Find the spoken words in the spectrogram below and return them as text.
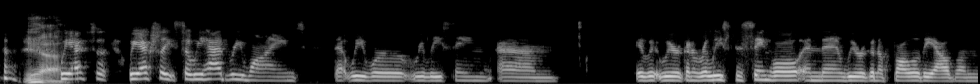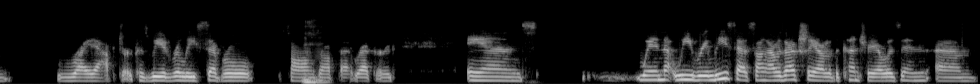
Yeah. we actually we actually so we had rewind that we were releasing um it, we were going to release the single and then we were going to follow the album right after because we had released several songs Mhm. off that record and when we released that song i was actually out of the country i was in um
